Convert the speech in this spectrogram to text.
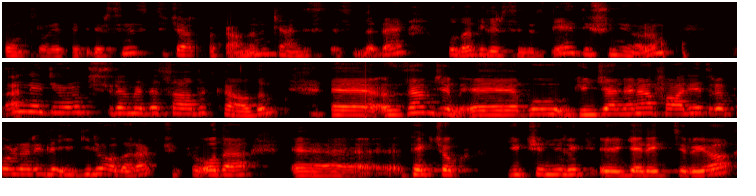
kontrol edebilirsiniz. Ticaret Bakanlığı'nın kendi sitesinde de bulabilirsiniz diye düşünüyorum. Ben ne diyorum süreme de sadık kaldım. Ee, Özlemciğim e, bu güncellenen faaliyet raporlarıyla ilgili olarak çünkü o da e, pek çok yükümlülük e, gerektiriyor.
